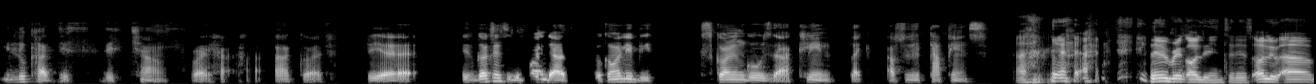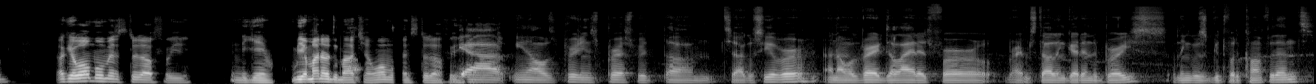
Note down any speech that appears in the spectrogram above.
you look at this this chance, right? Ah god. Yeah. It's gotten to the point that we can only be scoring goals that are clean, like absolute tappings. Uh, Let me bring Olu into this. Olu, um, okay, what moment stood out for you in the game? Be a man of the match, and what moment stood out for you? Yeah, you know, I was pretty impressed with um, Thiago Silva, and I was very delighted for Raheem Sterling getting the brace. I think it was good for the confidence.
